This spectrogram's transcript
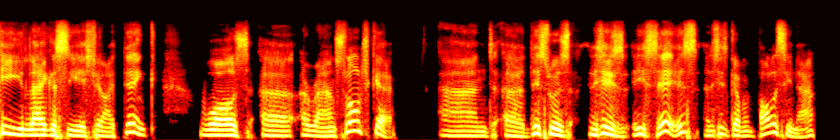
key legacy issue, I think, was uh, around Sláintecare. And uh, this was this is this is and this is government policy now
